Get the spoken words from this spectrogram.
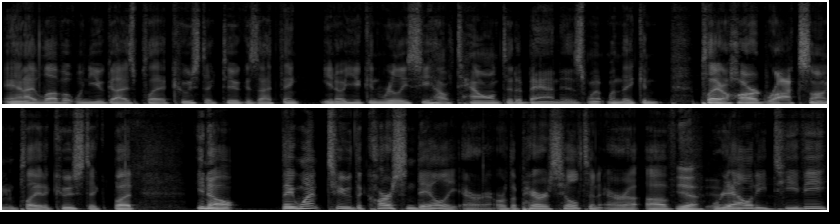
And I love it when you guys play acoustic too, because I think, you know, you can really see how talented a band is when, when they can play a hard rock song and play it acoustic. But, you know, they went to the Carson Daly era or the Paris Hilton era of Yeah. reality TV.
